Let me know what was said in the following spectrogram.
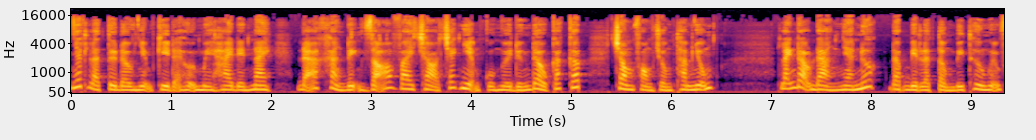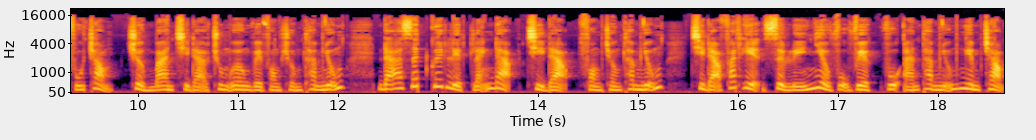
nhất là từ đầu nhiệm kỳ đại hội 12 đến nay, đã khẳng định rõ vai trò trách nhiệm của người đứng đầu các cấp trong phòng chống tham nhũng. Lãnh đạo Đảng, Nhà nước, đặc biệt là Tổng Bí thư Nguyễn Phú Trọng, trưởng ban chỉ đạo Trung ương về phòng chống tham nhũng, đã rất quyết liệt lãnh đạo, chỉ đạo phòng chống tham nhũng, chỉ đạo phát hiện xử lý nhiều vụ việc, vụ án tham nhũng nghiêm trọng,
